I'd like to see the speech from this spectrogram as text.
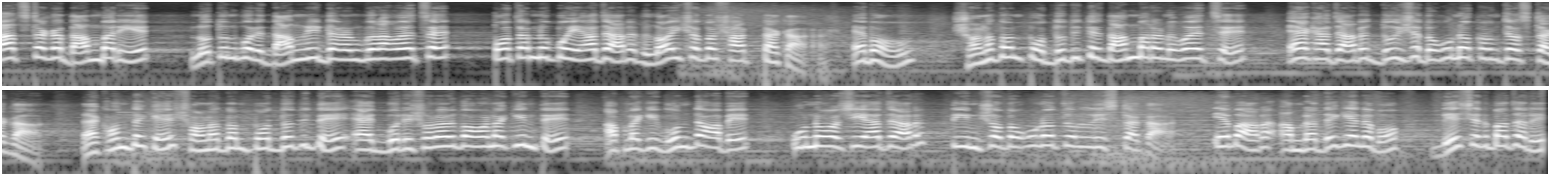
পাঁচ টাকা দাম বাড়িয়ে নতুন করে দাম নির্ধারণ করা হয়েছে পঁচানব্বই হাজার নয়শত ষাট টাকা এবং সনাতন পদ্ধতিতে দাম বাড়ানো হয়েছে এক হাজার দুইশত উনপঞ্চাশ টাকা। এখন থেকে সনাতন পদ্ধতিতে এক বড়ি সোনার গহনা কিনতে আপনাকে গুনতে হবে উনআশি হাজার তিনশত উনচল্লিশ টাকা। এবার আমরা দেখে নেব দেশের বাজারে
